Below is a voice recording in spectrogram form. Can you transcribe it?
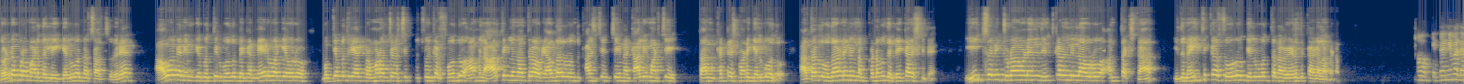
ದೊಡ್ಡ ಪ್ರಮಾಣದಲ್ಲಿ ಗೆಲುವನ್ನ ಸಾಧಿಸಿದ್ರೆ ಆವಾಗ ನಿಮ್ಗೆ ಗೊತ್ತಿರ್ಬೋದು, ಬೇಕಾದ್ರೆ ನೇರವಾಗಿ ಅವರು ಮುಖ್ಯಮಂತ್ರಿಯಾಗಿ ಪ್ರಮಾಣವಚನ ಸ್ವೀ- ಸ್ವೀಕರಿಸಬಹುದು ಆಮೇಲೆ ಆರು ತಿಂಗಳ ನಂತರ ಅವ್ರು ಯಾವ್ದಾದ್ರು ಒಂದು ಕಾನ್ಸ್ಟಿಟ್ಯೂನ್ಸಿನ ಖಾಲಿ ಮಾಡಿಸಿ ತಾನು ಕಂಟೆಸ್ಟ್ ಮಾಡಿ ಗೆಲ್ಬಹುದು ಆ ತರದ ಉದಾಹರಣೆಗಳು ನಮ್ ಕಣ್ಣ ಮುಂದೆ ಬೇಕಾದಷ್ಟಿದೆ. ಈ ಸರಿ ಚುನಾವಣೆಯಲ್ಲಿ ನಿಂತ್ಕೊಳ್ಳಲಿಲ್ಲ ಅವರು ಅಂದ ತಕ್ಷಣ ಇದು ನೈತಿಕ ಸೋಲು ಗೆಲುವು ಅಂತ ನಾವು ಹೇಳೋದಕ್ಕಾಗಲ್ಲ ಮೇಡಮ್ ಓಕೆ ಧನ್ಯವಾದ.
